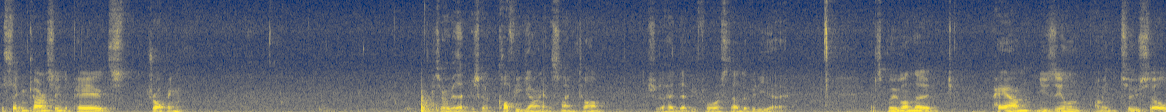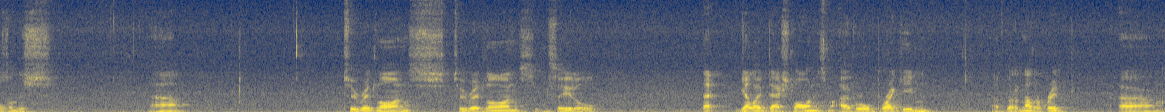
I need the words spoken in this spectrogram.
the second currency in the pair, it's dropping. Sorry about that, just got a coffee going at the same time. Should have had that before I started the video. Let's move on to pound New Zealand. I mean, two sells on this. Um, two red lines, two red lines, you can see it all. That yellow dashed line is my overall break even. I've got another red um,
